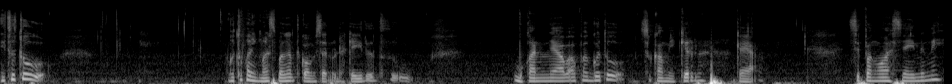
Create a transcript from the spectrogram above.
itu tuh gue tuh paling males banget kalau misalnya udah kayak gitu tuh bukannya apa apa gue tuh suka mikir kayak si pengawasnya ini nih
